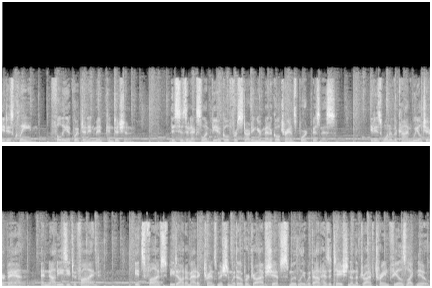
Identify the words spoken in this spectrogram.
It is clean, fully equipped and in mint condition. This is an excellent vehicle for starting your medical transport business. It is one of a kind wheelchair van, and not easy to find. Its 5-speed automatic transmission with overdrive shifts smoothly without hesitation and the drivetrain feels like new.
